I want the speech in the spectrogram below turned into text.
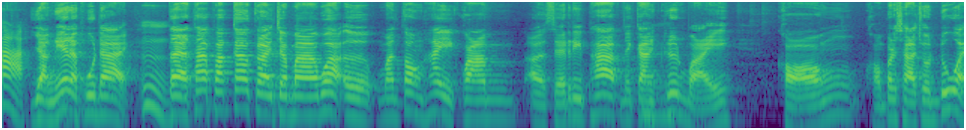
ค่ะอย่างนี้แหละพูดได้อืมแต่ถ้าพรรคก้าวไกลจะมาว่าเออมันต้องให้ความเอ่อเสรีภาพในการเคลื่อนไหวของของประชาชนด้วย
